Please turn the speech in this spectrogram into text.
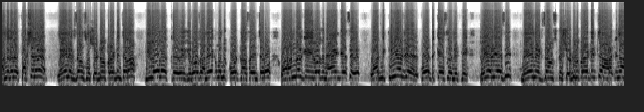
అందుకనే తక్షణమే మెయిన్ ఎగ్జామ్స్ షెడ్యూల్ ప్రకటించాలా? ఈలోగా ఈ రోజు అనేక మంది కోర్టును ఆశ్రయించారు. వారందరికీ ఈ రోజు న్యాయం చేసి వాటిని క్లియర్ చేయాలి. కోర్టు కేసులన్నింటినీ క్లియర్ చేసి మెయిన్ ఎగ్జామ్స్కి షెడ్యూల్ ప్రకటించి ఆ రకంగా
